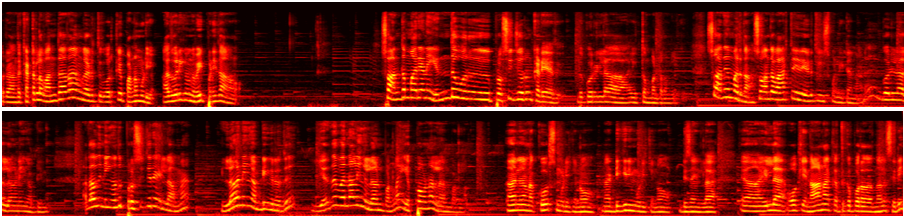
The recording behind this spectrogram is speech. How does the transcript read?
ஒரு அந்த கட்டளை வந்தால் தான் அவங்க அடுத்து ஒர்க்கே பண்ண முடியும். அது வரைக்கும் அவங்க வெயிட் பண்ணி தான் ஆகணும். ஸோ அந்த மாதிரியான எந்த ஒரு ப்ரொசீஜரும் கிடையாது. இந்த கொரில்லா யுத்தம் பண்ணுறவங்களுக்கு ஸோ அதே மாதிரி தான். ஸோ அந்த வார்த்தையை எடுத்து யூஸ் பண்ணிட்டேன் நான். கொரில்லா லேர்னிங் அப்படின்னு. அதாவது நீங்கள் வந்து ப்ரொசீஜரே இல்லாமல் லேர்னிங் அப்படிங்கிறது எதை வேணாலும் நீங்கள் லேர்ன் பண்ணலாம். எப்போ வேணாலும் லேர்ன் பண்ணலாம். இல்லை நான் கோர்ஸ் முடிக்கணும். நான் டிகிரி முடிக்கணும் டிசைனில் இல்லை ஓகே நானாக கற்றுக்க போகிறதா இருந்தாலும் சரி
